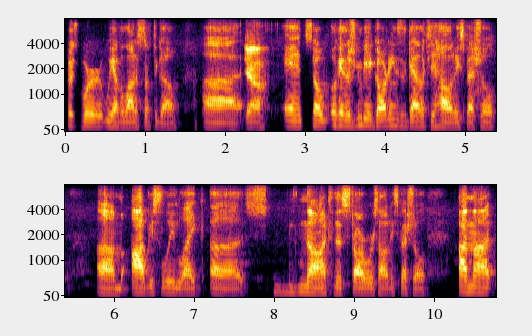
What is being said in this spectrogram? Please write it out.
because we're we have a lot of stuff to go. Uh, Yeah. and so okay, there's gonna be a Guardians of the Galaxy holiday special. Um, obviously, like uh, not the Star Wars holiday special. I'm not.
